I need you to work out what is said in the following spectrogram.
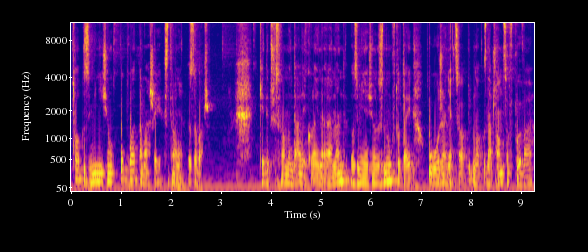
to zmieni się układ na naszej stronie. Zobacz. Kiedy przesuwamy dalej kolejny element, to zmienia się znów tutaj ułożenie, co no, znacząco wpływa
